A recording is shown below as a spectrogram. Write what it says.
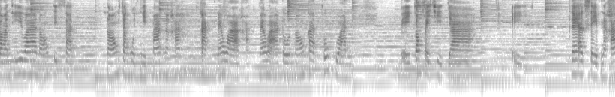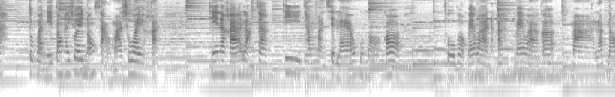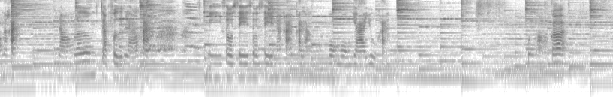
ตอนที่ว่าน้องติดสัตว์ น้องจะหงุดหงิดมากนะคะ กัดแม่วาค่ะ แม่วาโดนน้องกัดทุกวันเบย์ต้องไปฉีดยาไอ้แก้อักเสบนะคะ ทุกวันนี้ต้องให้ช่วยน้องสาวมาช่วยค่ะ นี่นะคะหลังจากที่ทำหมันเสร็จแล้วคุณหมอก็โทรบอกแม่วานะคะ แม่วาก็มารับน้องนะคะ น้องเริ่มจะฟื้นแล้วค่ะ มีโซเซโซเซนะคะกำลังงงงยาอยู่ค่ะ คุณหมอก็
